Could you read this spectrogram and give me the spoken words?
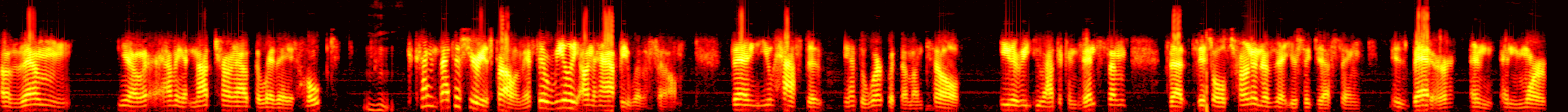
of them, you know, having it not turn out the way they had hoped, hmm kind of, that's a serious problem. If they're really unhappy with a film, then you have to you have to work with them until either you have to convince them that this alternative that you're suggesting is better and and more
